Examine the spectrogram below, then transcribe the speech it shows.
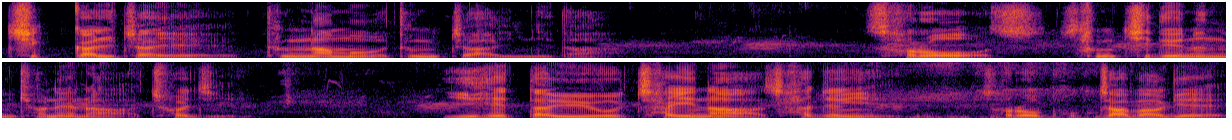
칡갈자의 등나무 등자입니다. 서로 상치되는 견해나 처지, 이해 따위의 차이나 사정이 서로 복잡하게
